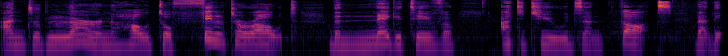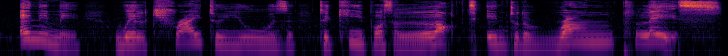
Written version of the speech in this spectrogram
and to learn how to filter out the negative attitudes and thoughts that the enemy will try to use to keep us locked into the wrong place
